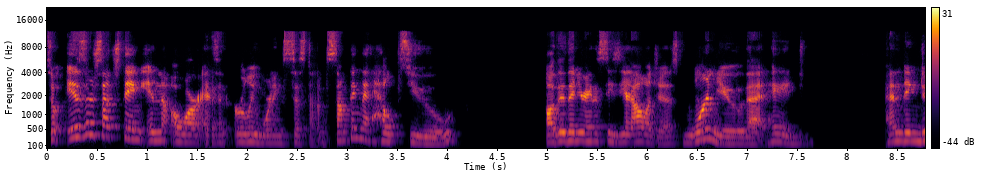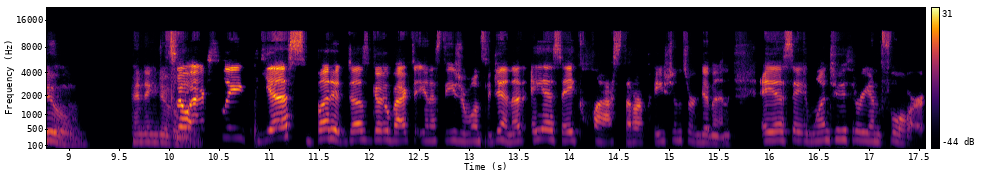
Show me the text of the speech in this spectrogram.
So, is there such thing in the OR as an early warning system, something that helps you, other than your anesthesiologist, warn you that hey, pending doom, pending doom. So actually, yes, but it does go back to anesthesia once again. That ASA class that our patients are given, ASA one, two, three, and four.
